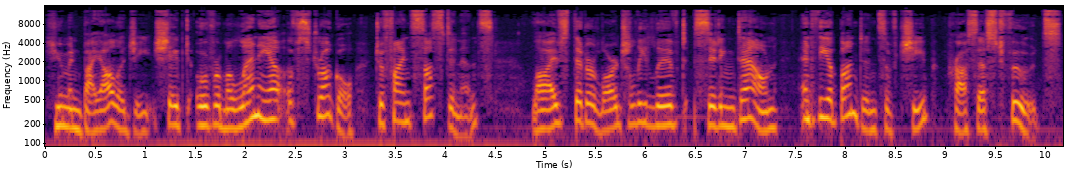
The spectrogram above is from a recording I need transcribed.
Human biology shaped over millennia of struggle to find sustenance, lives that are largely lived sitting down, and the abundance of cheap, processed foods.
